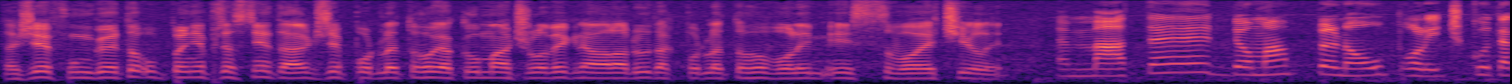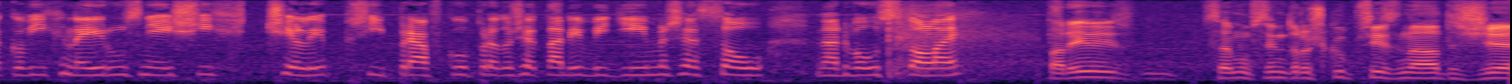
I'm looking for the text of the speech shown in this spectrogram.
Takže funguje to úplně přesně tak, že podle toho, jakou má člověk náladu, tak podle toho volím i svoje čili. Máte doma plnou poličku takových nejrůznějších čili přípravků, protože tady vidím, že jsou na dvou stolech. Tady se musím trošku přiznat, že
